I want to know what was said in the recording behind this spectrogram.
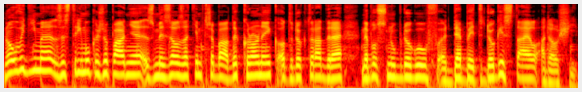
No uvidíme, ze streamu každopádně zmizel zatím třeba The Chronic od Doktora Dre nebo Snoop Doggův Debit Doggy Style a další.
